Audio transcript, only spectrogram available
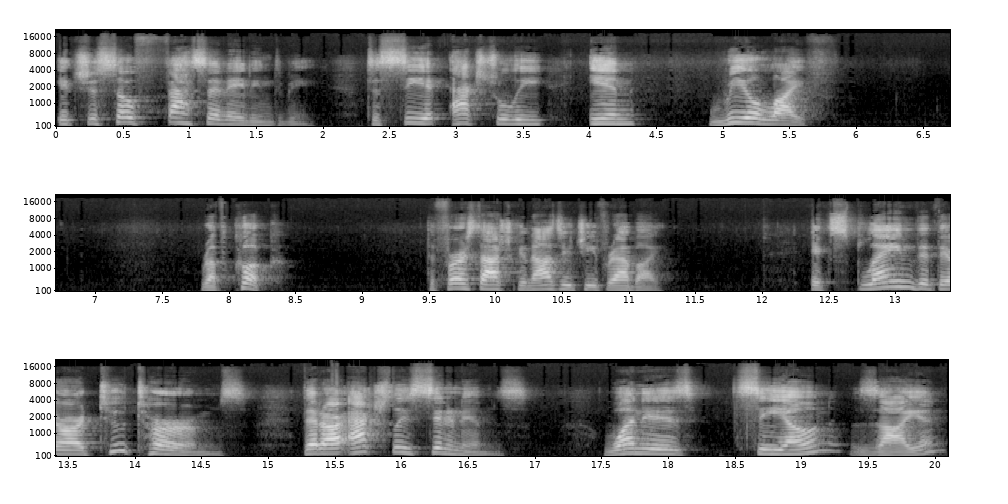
It's just so fascinating to me to see it actually in real life. Rav Kook, the first Ashkenazi chief rabbi, explained that there are two terms that are actually synonyms. One is Zion, Zion,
